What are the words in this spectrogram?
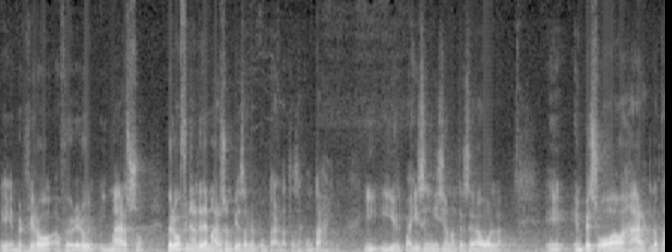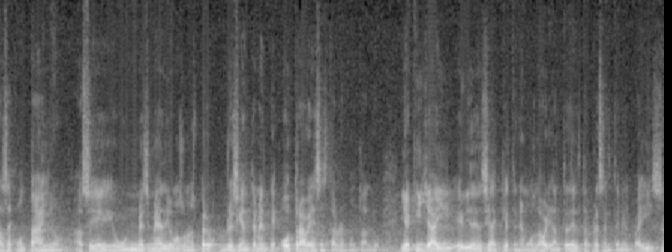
eh, me refiero a febrero y marzo, pero a finales de marzo empieza a repuntar la tasa de contagio y, y el país inicia una tercera ola. Eh, empezó a bajar la tasa de contagio hace un mes y medio más o menos, pero recientemente otra vez está repuntando. Y aquí ya hay evidencia de que tenemos la variante Delta presente en el país.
